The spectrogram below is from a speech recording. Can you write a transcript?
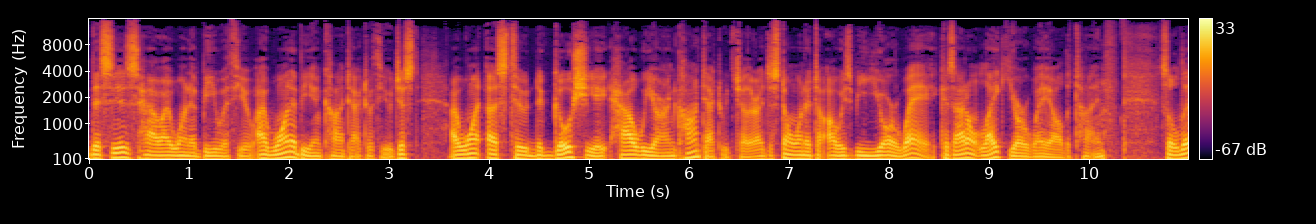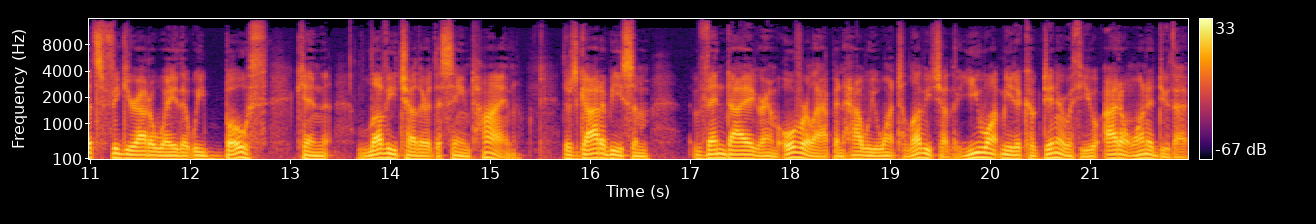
this is how I want to be with you. I want to be in contact with you. Just, I want us to negotiate how we are in contact with each other. I just don't want it to always be your way because I don't like your way all the time. So let's figure out a way that we both can love each other at the same time. There's got to be some Venn diagram overlap in how we want to love each other. You want me to cook dinner with you. I don't want to do that.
